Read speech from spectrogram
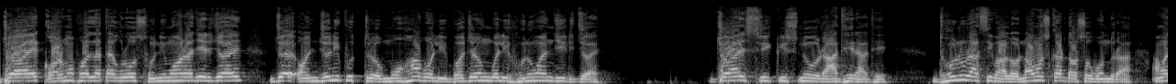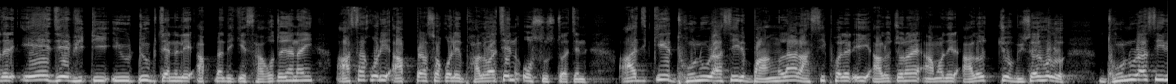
জয় কর্মফলদাতা গ্রহ শনি মহারাজের জয় জয় অঞ্জনী পুত্র মহাবলী বজরংবলী হনুমানজির জয়। জয় শ্রীকৃষ্ণ, রাধে রাধে। ধনু রাশি ভালো। নমস্কার দর্শক বন্ধুরা, আমাদের এ জে ভিটি ইউটিউব চ্যানেলে আপনাদেরকে স্বাগত জানাই। আশা করি আপনারা সকলে ভালো আছেন ও সুস্থ আছেন। আজকে ধনু রাশির বাংলা রাশিফলের এই আলোচনায় আমাদের আলোচ্য বিষয় হলো ধনু রাশির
